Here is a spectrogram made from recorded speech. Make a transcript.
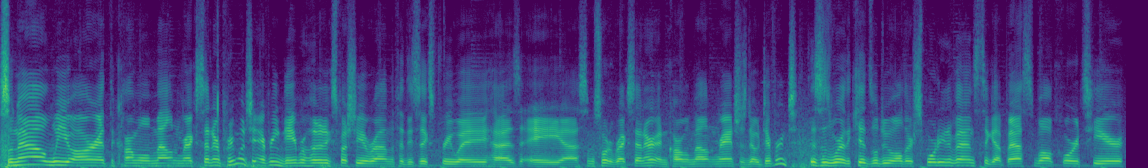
So now we are at the Carmel Mountain Rec Center. Pretty much every neighborhood, especially around the 56 freeway, has a uh, some sort of rec center, and Carmel Mountain Ranch is no different. This is where the kids will do all their sporting events. They got basketball courts here.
